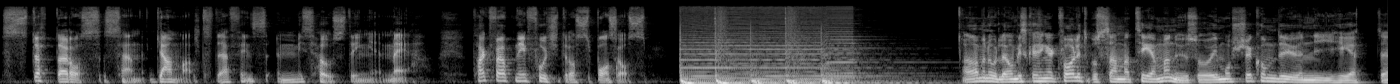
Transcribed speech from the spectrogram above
stöttar oss sedan gammalt. Där finns misshosting med. Tack för att ni fortsätter att sponsra oss. Ja, men Olle, om vi ska hänga kvar lite på samma tema nu så i morse kom det ju en nyhet eh,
